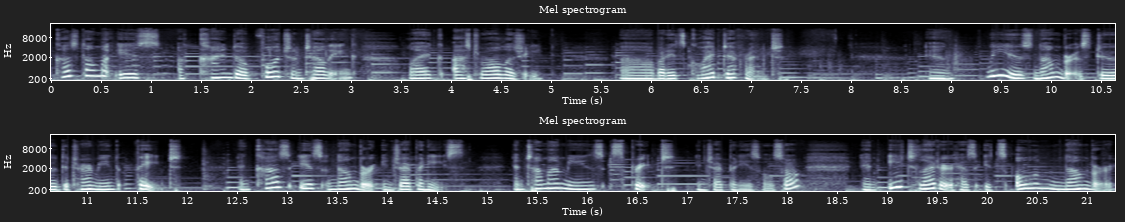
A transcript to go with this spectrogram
Kazutama is a kind of fortune telling like astrology, uh, but it's quite different. And we use numbers to determine the fate and Kazu is a number in Japanese, and Tama means spirit in Japanese also. And each letter has its own number,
